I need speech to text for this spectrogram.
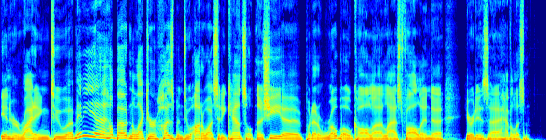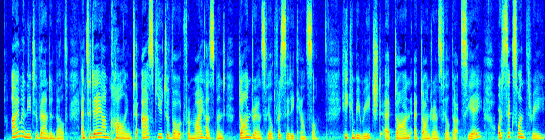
in her riding to uh, maybe uh, help out and elect her husband to Ottawa City Council. Now she uh, put out a robocall last fall, and here it is. have a listen. I'm Anita Vandenbeld, and today I'm calling to ask you to vote for my husband, Don Dransfield, for City Council. He can be reached at don at dondransfield.ca or 613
